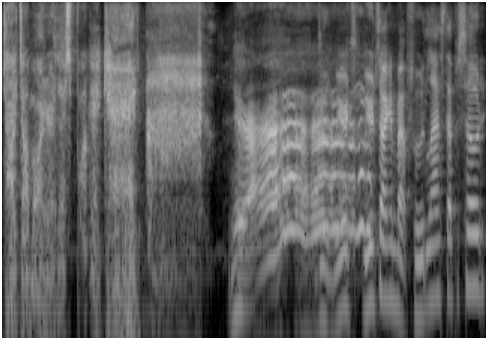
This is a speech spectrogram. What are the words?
try to murder this fucking kid. Dude, we were, we were talking about food last episode,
